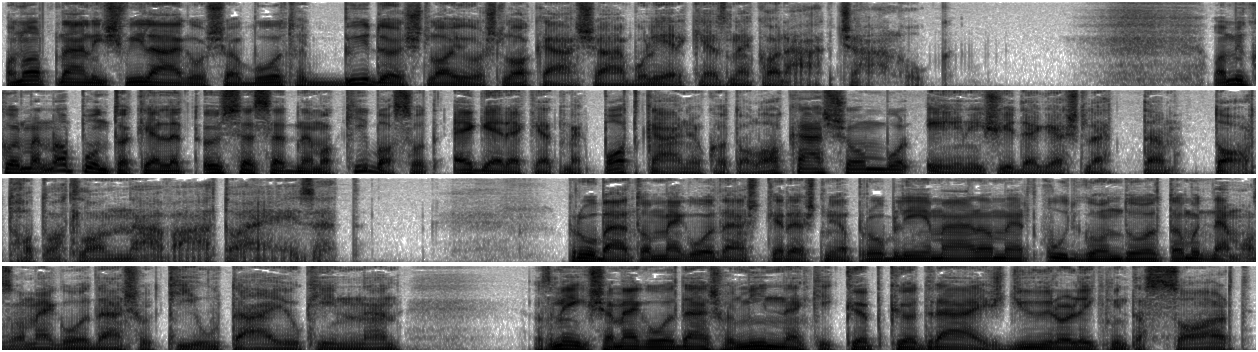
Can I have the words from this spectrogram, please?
A napnál is világosabb volt, hogy büdös Lajos lakásából érkeznek a rákcsálók. Amikor már naponta kellett összeszednem a kibaszott egereket meg patkányokat a lakásomból, én is ideges lettem, tarthatatlanná vált a helyzet. Próbáltam megoldást keresni a problémára, mert úgy gondoltam, hogy nem az a megoldás, hogy kiutáljuk innen. Az mégsem megoldás, hogy mindenki köpköd rá és gyűrölik, mint a szart.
